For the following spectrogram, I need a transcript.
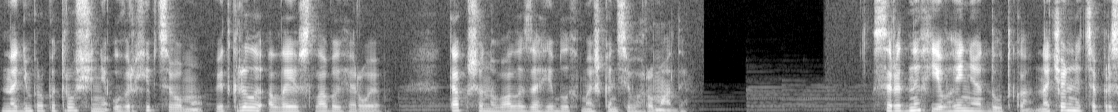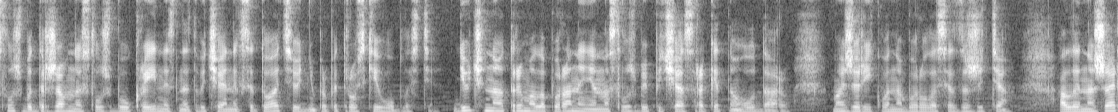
На Дніпропетровщині у Верхівцевому відкрили алею слави героїв. Так вшанували загиблих мешканців громади. Серед них Євгенія Дудка, начальниця прес-служби Державної служби України з надзвичайних ситуацій у Дніпропетровській області. Дівчина отримала поранення на службі під час ракетного удару. Майже рік вона боролася за життя, але, на жаль,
